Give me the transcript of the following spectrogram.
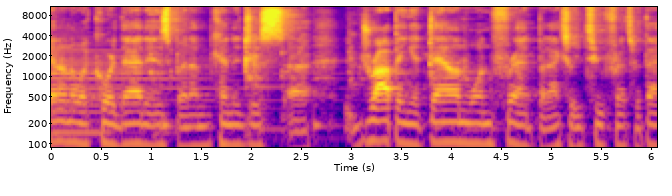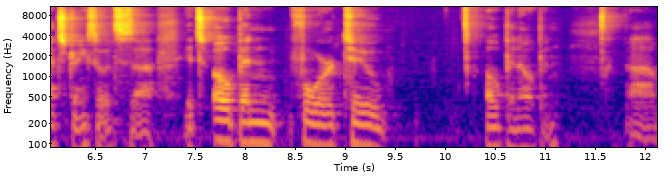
I don't know what chord that is, but I'm kind of just uh, dropping it down one fret, but actually two frets with that string. So it's uh, it's open four two open, open um,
